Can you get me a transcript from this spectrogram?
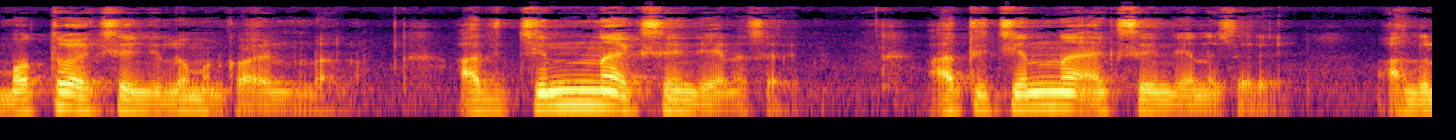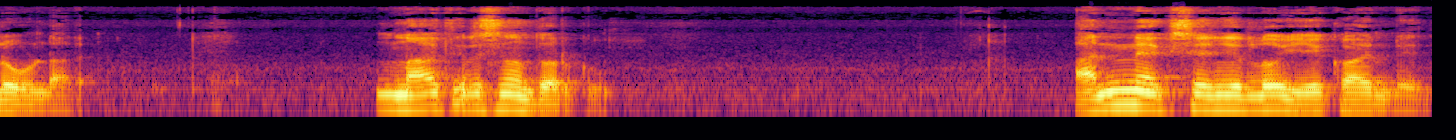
మొత్తం ఎక్స్చేంజ్లో మన కాయిన్ ఉండాలి. అది చిన్న ఎక్స్చేంజ్ అయినా సరే అతి చిన్న ఎక్స్చేంజ్ అయినా సరే అందులో ఉండాలి. నాకు తెలిసినంత వరకు అన్ని ఎక్స్చేంజ్ల్లో ఏ కాయిన్ లేదు.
